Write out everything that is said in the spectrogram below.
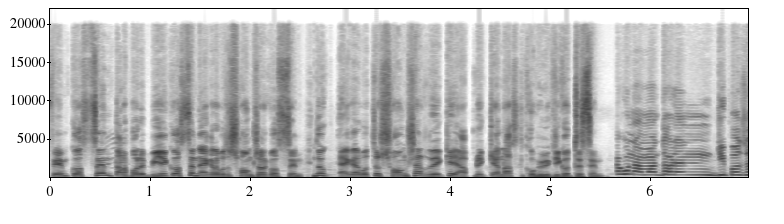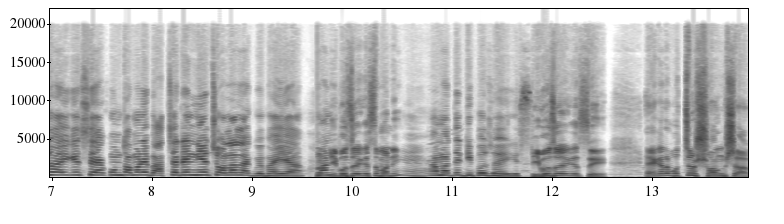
প্রেম করছেন তারপরে বিয়ে করছেন এগারো বছর সংসার করছেন। কিন্তু এগারো বছর সংসার রেখে আপনি কেন আজকে কফি বিক্রি করতেছেন? এখন আমার ধরেন ডিপোজ হয়ে গেছে এখন তো আমার এই বাচ্চাটা নিয়ে চলা লাগবে ভাইয়া। মানে- ডিভোর্স হয়ে গেছে মানে? হ্যাঁ, আমাদের ডিপোজ হয়ে গেছে। ডিভোর্স হয়ে গেছে? এগারো বছর সংসার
